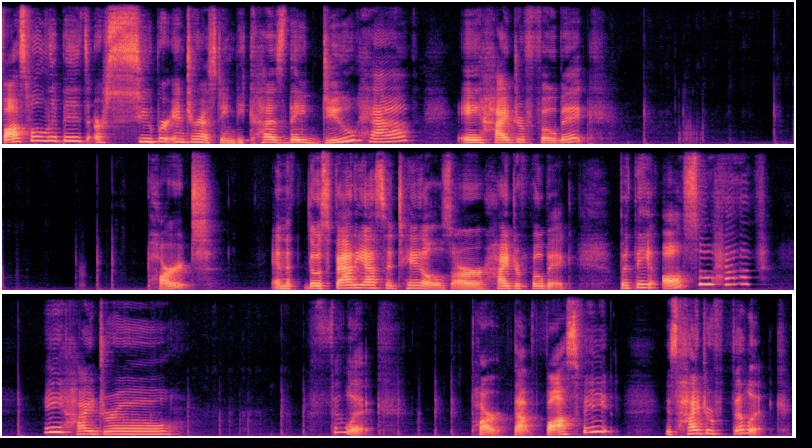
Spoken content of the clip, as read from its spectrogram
Phospholipids are super interesting because they do have a hydrophobic part, and the, those fatty acid tails are hydrophobic, but they also have a hydrophilic part. That phosphate is hydrophilic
